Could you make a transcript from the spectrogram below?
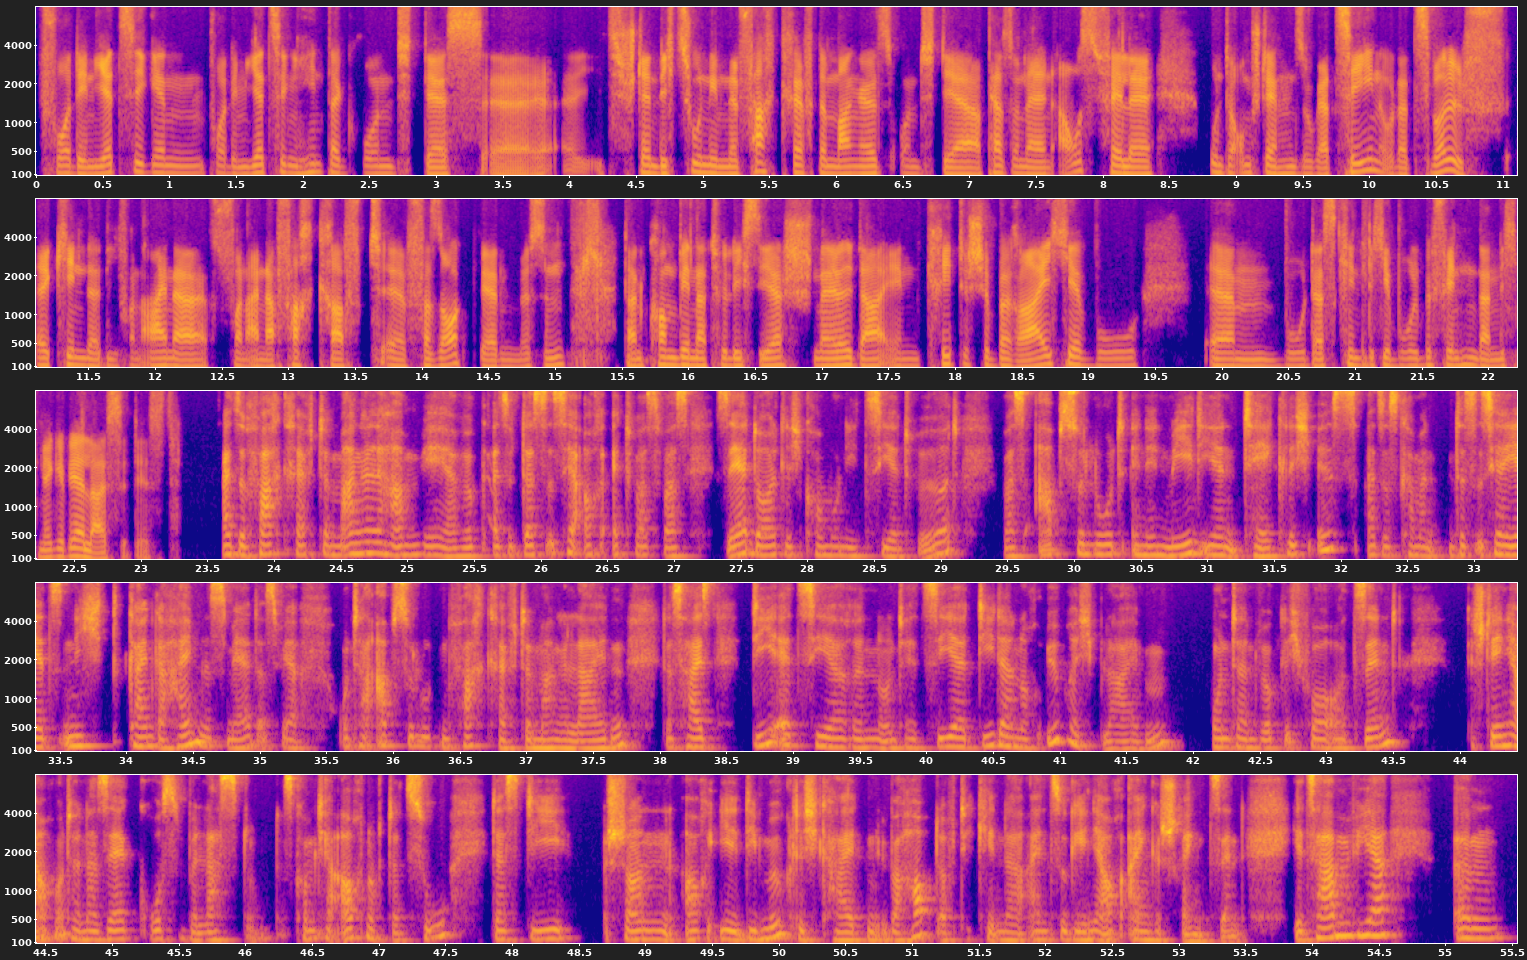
vor den jetzigen, vor dem jetzigen Hintergrund des äh, ständig zunehmenden Fachkräftemangels und der personellen Ausfälle unter Umständen sogar zehn oder zwölf äh, Kinder, die von einer, von einer Fachkraft äh, versorgt werden müssen, dann kommen wir natürlich sehr schnell da in kritische Bereiche, wo, ähm, wo das kindliche Wohlbefinden dann nicht mehr gewährleistet ist. Also Fachkräftemangel haben wir ja wirklich, also das ist ja auch etwas, was sehr deutlich kommuniziert wird, was absolut in den Medien täglich ist. Also das kann man, das ist ja jetzt nicht kein Geheimnis mehr, dass wir unter absoluten Fachkräftemangel leiden. Das heißt, die Erzieherinnen und Erzieher, die dann noch übrig bleiben und dann wirklich vor Ort sind, stehen ja auch unter einer sehr großen Belastung. Das kommt ja auch noch dazu, dass die schon auch ihr, die Möglichkeiten überhaupt auf die Kinder einzugehen ja auch eingeschränkt sind. Jetzt haben wir ähm,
